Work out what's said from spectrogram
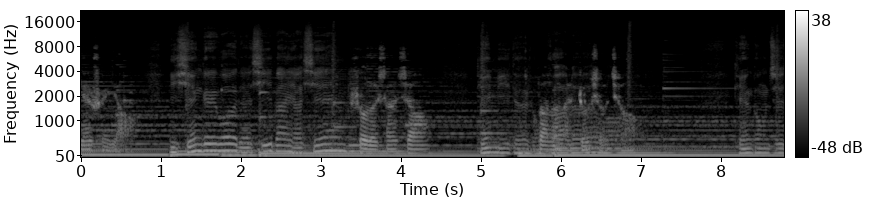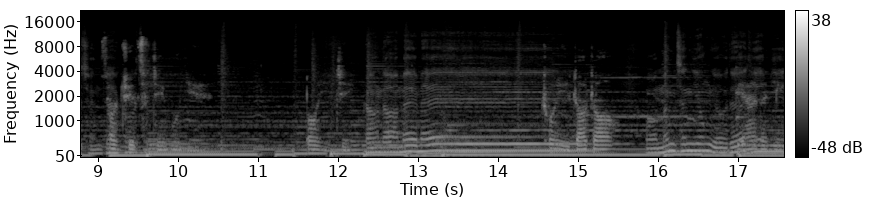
烟水遥，你献给我的西班牙馅饼，受了香消，断了兰州小我桥。天去此经暮年，多已尽，港岛妹妹，春已朝朝，我们的彼岸的甜蜜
